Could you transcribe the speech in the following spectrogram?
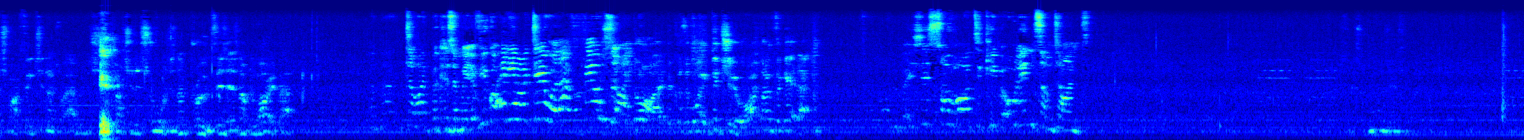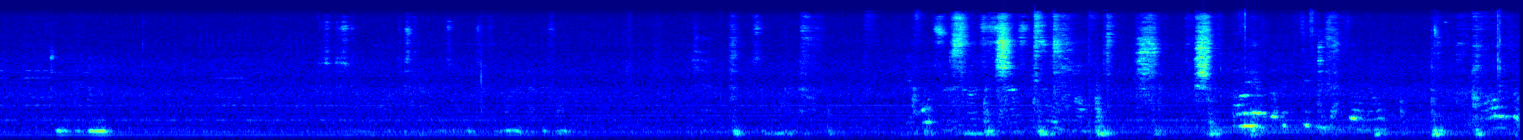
she might think she knows what happened. She's clutching at straws. There's no proof, is there? There's nothing to worry about. A man died because of me. Have you got any idea what that feels like? died because of what he did to you, alright? Don't forget that. Oh, but it's just so hard to keep it all in sometimes. Just, just, Oh,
